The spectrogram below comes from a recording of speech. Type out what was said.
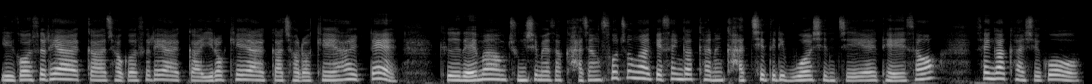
이것을 해야 할까, 저것을 해야 할까, 이렇게 해야 할까, 저렇게 해야 할때 그 내 마음 중심에서 가장 소중하게 생각하는 가치들이 무엇인지에 대해서 생각하시고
